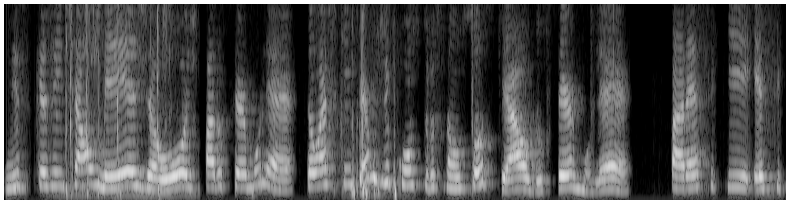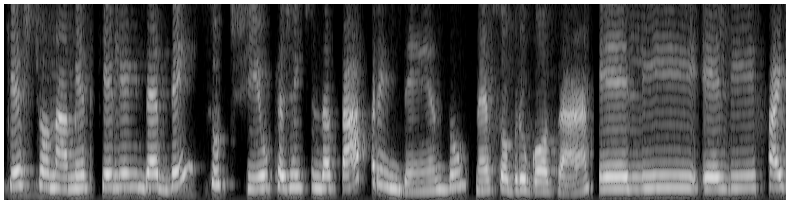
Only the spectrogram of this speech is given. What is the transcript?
nisso que a gente almeja hoje para o ser mulher. Então, acho que em termos de construção social do ser mulher, parece que esse questionamento que ele ainda é bem sutil, que a gente ainda está aprendendo, né, sobre o gozar, ele ele faz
